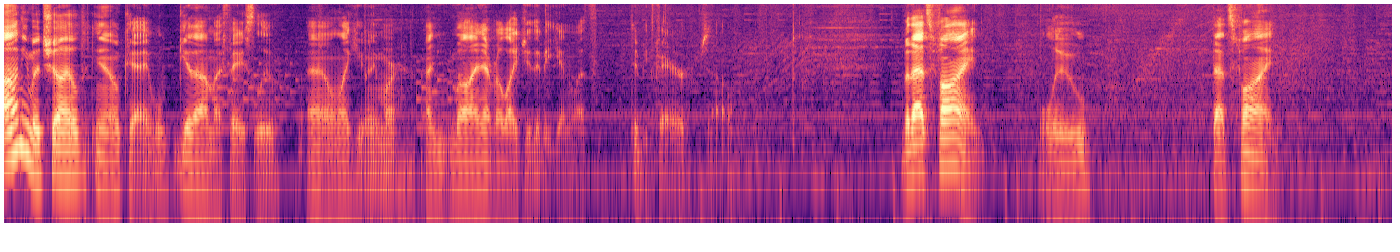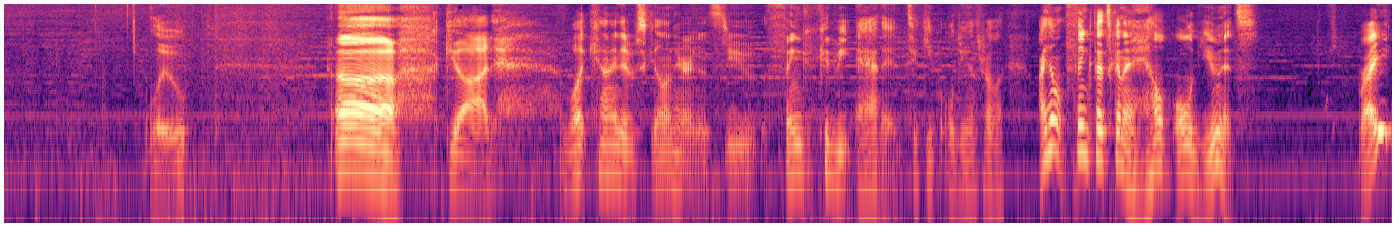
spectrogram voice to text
Anima child. Yeah, okay. Well, get out of my face, Lugh. I don't like you anymore. I, well, I never liked you to begin with, to be fair, so. But that's fine, Lugh. That's fine. Lugh. Uh, God. What kind of skill inheritance do you think could be added to keep old units relevant? I don't think that's going to help old units. Right?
